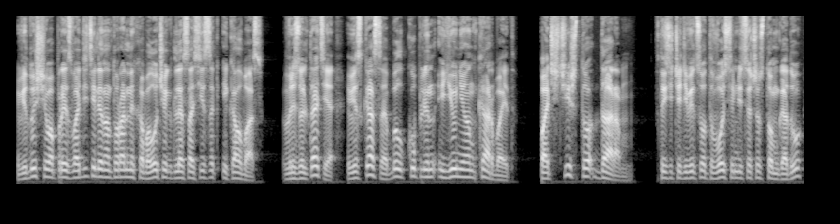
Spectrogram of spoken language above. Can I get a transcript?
ведущего производителя натуральных оболочек для сосисок и колбас. В результате Вискаса был куплен Union Carbide, Почти что даром. В 1986 году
